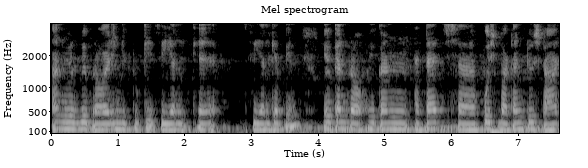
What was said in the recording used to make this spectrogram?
and will be providing it to CLK CLK pin. You can pro you can attach uh, push button to start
